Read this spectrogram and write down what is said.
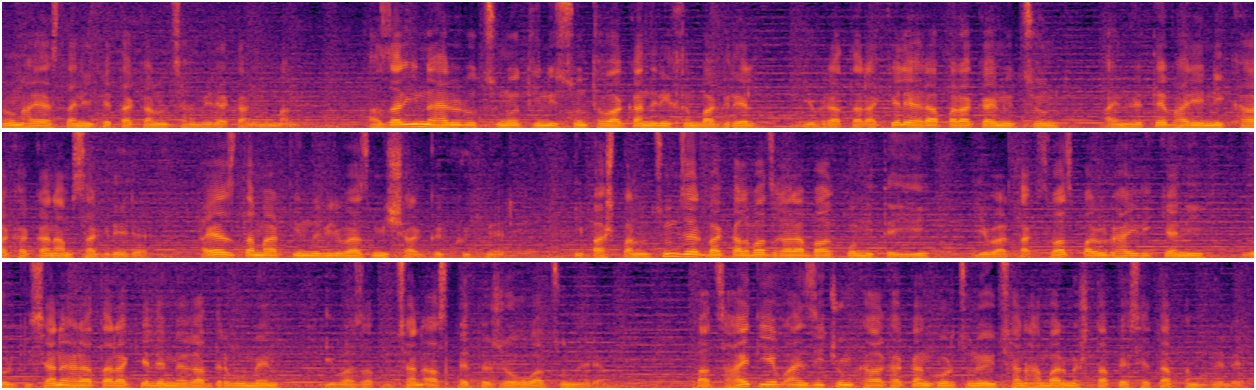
անուն Հայաստանի պետականության վերականգնման։ 1988-90 թվականներին խմբագրել եւ հրատարակել է հրապարակայնություն, այնուհետև հայրենի քաղաքական ամսագրերը, Հայաստամարտին նվիրված մի շարք գրքույկներ։ Ի պաշտպանություն ձերբակալված Ղարաբաղ կոմիտեի եւ արտաքսված Պարուր Հայրիկյանի Գորգիսյանը հրատարակել է մեղադրվում են եւ ազատության ասպետը ժողովածուները։ Բացահայտ եւ անզիջում քաղաքական գործունեության համար մշտապես հետապնդվել է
